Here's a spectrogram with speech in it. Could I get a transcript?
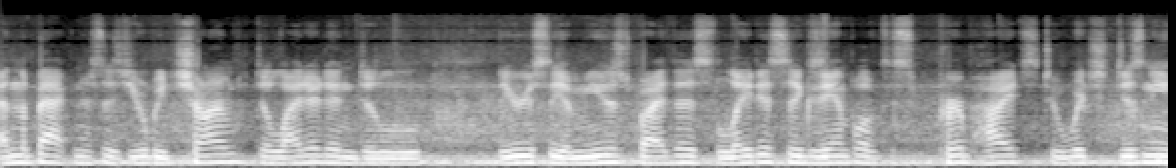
And the back, and it says, You'll be charmed, delighted, and deliriously amused by this latest example of the superb heights to which Disney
